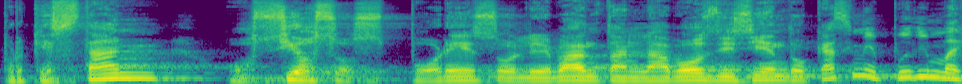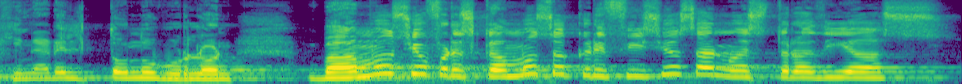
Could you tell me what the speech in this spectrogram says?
porque están ociosos. Por eso levantan la voz diciendo, casi me puedo imaginar el tono burlón, vamos y ofrezcamos sacrificios a nuestro Dios.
